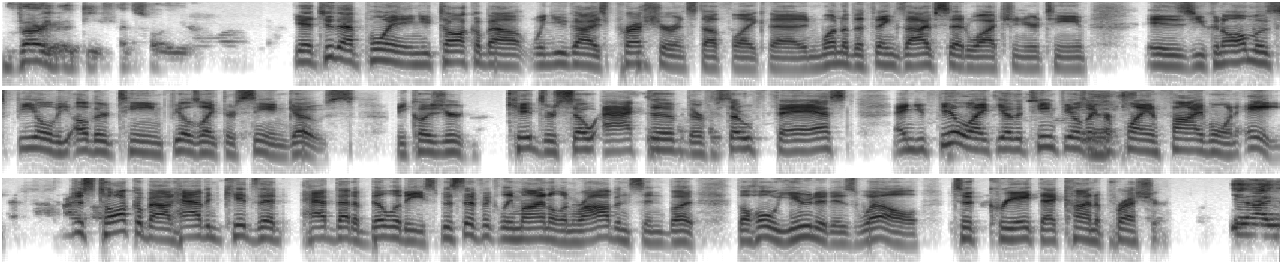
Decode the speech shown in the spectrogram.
very good defense all year. Yeah, to that point, and you talk about when you guys pressure and stuff like that. And one of the things I've said watching your team is you can almost feel the other team feels like they're seeing ghosts because your kids are so active, they're so fast, and you feel like the other team feels like they're playing five on eight. Just talk about having kids that have that ability, specifically Monell and Robinson, but the whole unit as well, to create that kind of pressure. Yeah, I,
